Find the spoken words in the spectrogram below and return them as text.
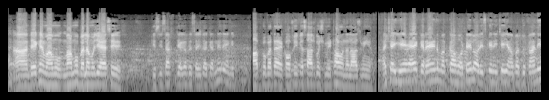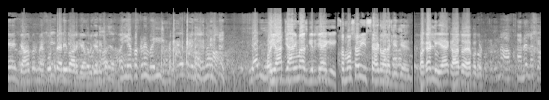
हैं। हाँ देखें मामू। मामू भला मुझे ऐसे किसी सख्त जगह पे सजदा करने देंगे। आपको पता है कॉफ़ी के साथ कुछ मीठा होना लाजमी है। अच्छा ये है ग्रैंड मक्का होटल और इसके नीचे यहाँ पर दुकानें हैं जहाँ पर मैं खुद पहली बार गया मुझे नहीं पता ये पकड़े भाई। ये पकड़ा है ना। यार और यार जानी मास गिर जाएगी। समोसा भी इस साइड वाला गिर जाएगा पकड़ लिया है कहा तो है पकड़। पकड़ो ना आप खाने लगे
